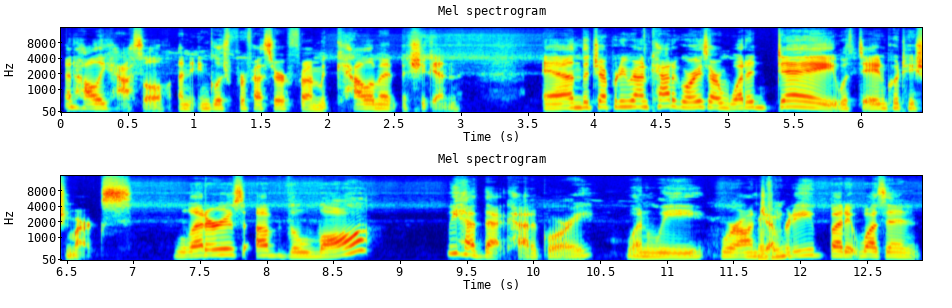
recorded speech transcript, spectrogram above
and Holly Hassel, an English professor from Calumet, Michigan. And the Jeopardy round categories are What a Day with day in quotation marks. Letters of the Law, we had that category when we were on Mhm. Jeopardy, but it wasn't,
